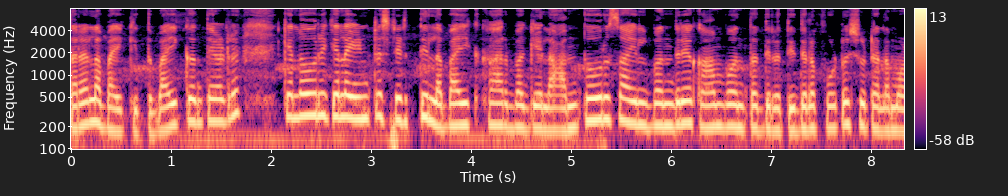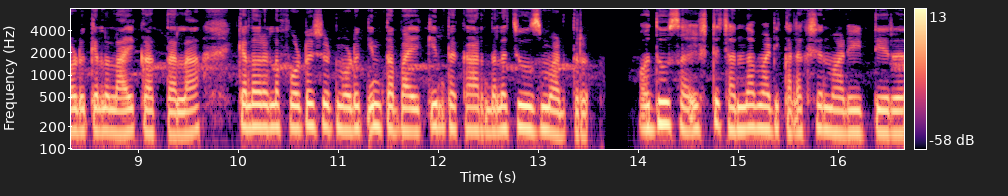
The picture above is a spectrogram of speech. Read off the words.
ಥರ ಎಲ್ಲ ಬೈಕ್ ಇತ್ತು? ಬೈಕ್ ಅಂತ ಹೇಳಿದ್ರೆ ಕೆಲವರಿಗೆಲ್ಲ ಇಂಟ್ರೆಸ್ಟ್ ಇರ್ತಿಲ್ಲ ಬೈಕ್ ಕಾರ್ ಬಗ್ಗೆ ಎಲ್ಲ ಅಂಥವರು ಸಹ ಇಲ್ಲಿ ಬಂದರೆ ಕಾಂಬೋ ಅಂಥದ್ದು ಇರುತ್ತೆ. ಇದೆಲ್ಲ ಫೋಟೋಶೂಟ್ ಎಲ್ಲ ಮಾಡೋಕ್ಕೆಲ್ಲ ಲೈಕ್ ಆಗ್ತಲ್ಲ. ಕೆಲವರೆಲ್ಲ ಫೋಟೋಶೂಟ್ ಮಾಡೋಕೆ ಇಂಥ ಬೈಕ್ ಇಂಥ ಕಾರ್ನೆಲ್ಲ ಚೂಸ್ ಮಾಡ್ತಾರೆ. ಅದು ಸಹ ಎಷ್ಟು ಚಂದ ಮಾಡಿ ಕಲೆಕ್ಷನ್ ಮಾಡಿ ಇಟ್ಟಿರು.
